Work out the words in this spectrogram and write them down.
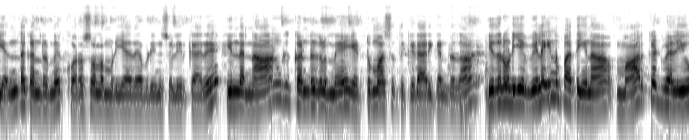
எந்த கன்றுமே குறை சொல்ல முடியாது அப்படின்னு சொல்லியிருக்காரு. இந்த நான்கு கன்றுகளுமே எட்டு மாதத்துக்கு கிடாரி கன்று தான். இதனுடைய விலைன்னு பார்த்தீங்கன்னா மார்க்கெட் வேல்யூ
